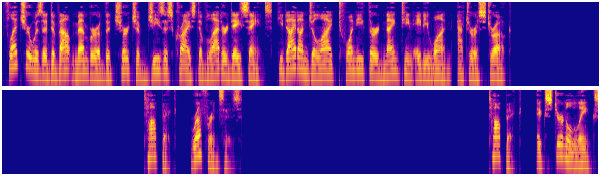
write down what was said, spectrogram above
Fletcher was a devout member of The Church of Jesus Christ of Latter-day Saints. He died on July 23, 1981, after a stroke. Topic: References Topic: External links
